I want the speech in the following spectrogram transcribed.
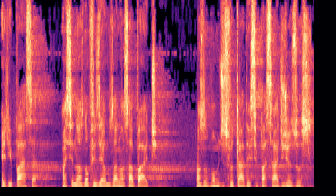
Ele passa, mas se nós não fizermos a nossa parte, nós não vamos desfrutar desse passar de Jesus.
